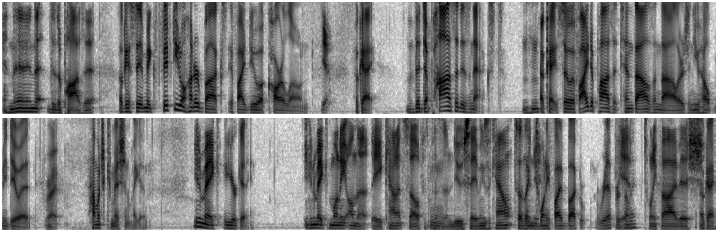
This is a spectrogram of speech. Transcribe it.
and then the deposit. Okay, so you make fifty to hundred bucks if I do a car loan. Yeah. Okay, the deposit is next. Mm-hmm. Okay, so if I deposit ten thousand dollars and you help me do it, Right. how much commission am I getting? You make You're getting. you can make money on the, the account itself if it's a new savings account. Mm. So it's like twenty five buck rip or yeah, something. twenty five ish. Okay.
